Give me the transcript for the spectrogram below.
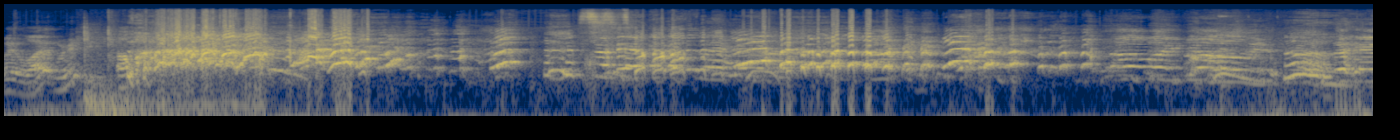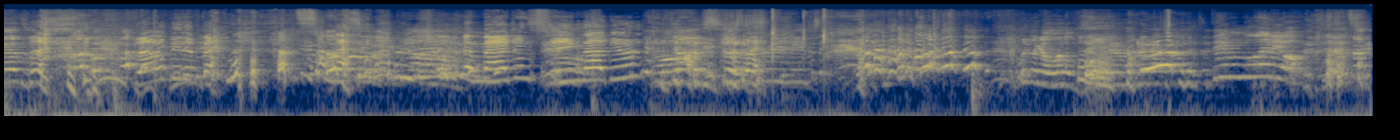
Wait, what? Where is he? Oh. oh my god! The hands are so That would be the best. Imagine seeing that, dude. That's so creepy. Look like a little demon running around. It's a demon millennial. It's a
